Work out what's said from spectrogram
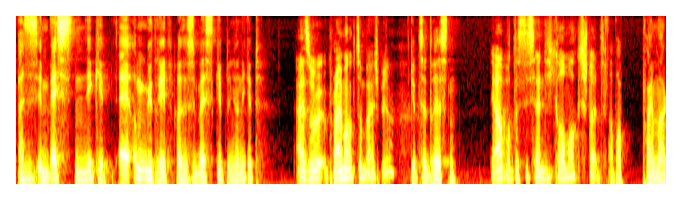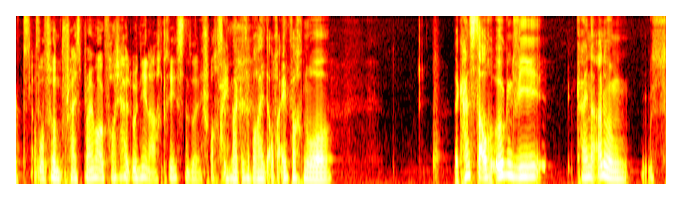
was es im Westen nicht gibt? Äh, umgedreht, was es im Westen gibt und hier nicht gibt. Also Primark zum Beispiel. Gibt's in Dresden. Ja, aber das ist ja nicht Karl-Marx-Stadt. Aber Primark, Aber für einen Scheiß Primark fahre ich halt ohne nach Dresden. So ein Schwachsinn. Primark ist aber halt auch einfach nur. Da kannst du auch irgendwie, keine Ahnung. Ich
